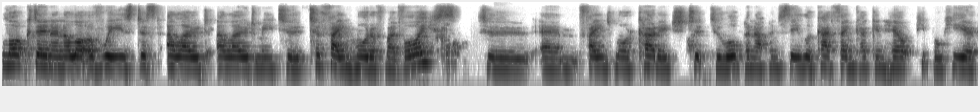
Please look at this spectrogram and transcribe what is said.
locked in in a lot of ways just allowed allowed me to to find more of my voice to um, find more courage to, to open up and say look i think i can help people here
